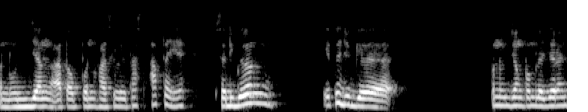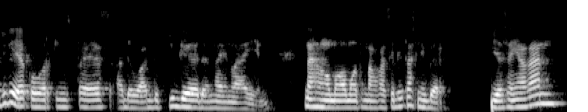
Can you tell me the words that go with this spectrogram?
penunjang ataupun fasilitas apa ya bisa dibilang itu juga penunjang pembelajaran juga ya, co-working space, ada waduk juga, dan lain-lain. Nah, ngomong-ngomong tentang fasilitas nih, Ber. Biasanya kan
